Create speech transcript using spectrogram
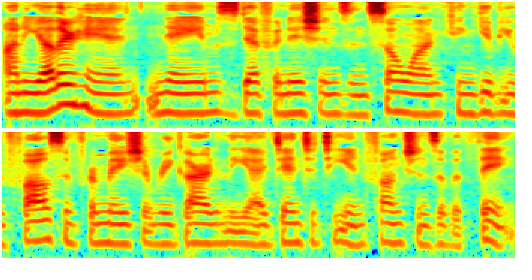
On the other hand, names, definitions, and so on can give you false information regarding the identity and functions of a thing.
